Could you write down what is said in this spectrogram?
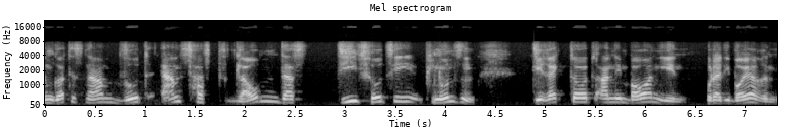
in Gottes Namen wird ernsthaft glauben, dass die 40 Pinunsen direkt dort an den Bauern gehen oder die Bäuerin?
